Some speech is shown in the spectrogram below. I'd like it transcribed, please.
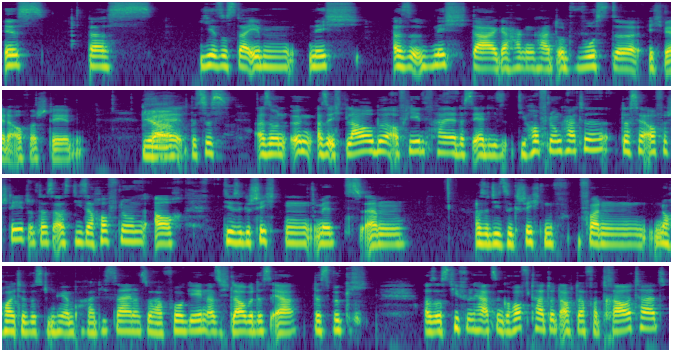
ist, dass Jesus da eben nicht, also nicht da gehangen hat und wusste, ich werde auferstehen. Ja. Weil das ist, Also, also ich glaube auf jeden Fall, dass er die, die Hoffnung hatte, dass er aufersteht und dass aus dieser Hoffnung auch diese Geschichten mit, ähm, also diese Geschichten von noch heute wirst du hier im Paradies sein und so hervorgehen. Also ich glaube, dass er das wirklich also aus tiefem Herzen gehofft hat und auch da vertraut hat,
